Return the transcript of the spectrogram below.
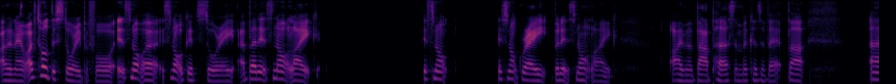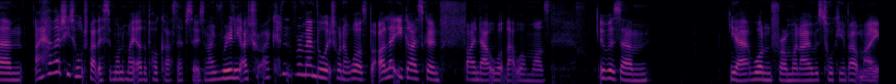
I don't know. I've told this story before. It's not a. It's not a good story, uh, but it's not like. It's not. It's not great, but it's not like. I'm a bad person because of it. But um, I have actually talked about this in one of my other podcast episodes, and I really I tr- I couldn't remember which one it was, but I'll let you guys go and find out what that one was. It was um, yeah, one from when I was talking about my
